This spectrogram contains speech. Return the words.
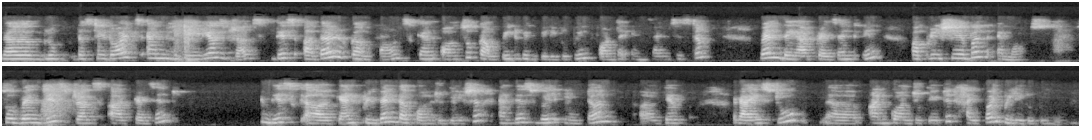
the, the steroids and various drugs, these other compounds can also compete with bilirubin for the enzyme system when they are present in appreciable amounts. So when these drugs are present, this uh, can prevent the conjugation and this will in turn uh, give rise to uh, unconjugated hyperbilirubinemia.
